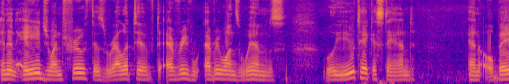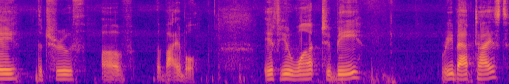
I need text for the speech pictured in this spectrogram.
In an age when truth is relative to every, everyone's whims, Will you take a stand and obey the truth of the Bible? If you want to be rebaptized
